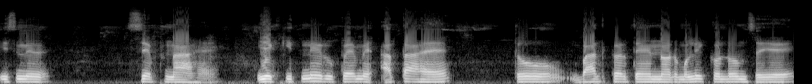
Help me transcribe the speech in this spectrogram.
इसमें सेफ़ ना है। ये कितने रुपए में आता है तो बात करते हैं नॉर्मली कंडोम से ये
